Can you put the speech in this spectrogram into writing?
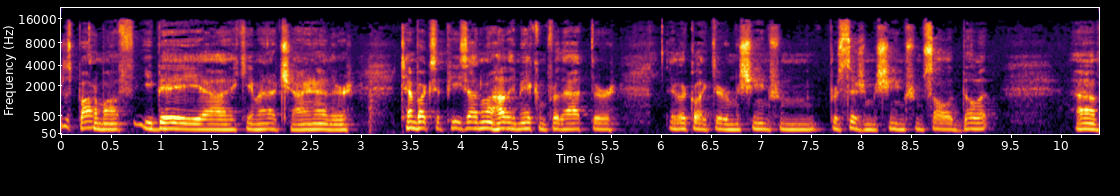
just bought them off eBay. Uh, they came out of China. They're 10 bucks a piece. I don't know how they make them for that. They're they look like they're machined from precision machined from solid billet. Uh,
